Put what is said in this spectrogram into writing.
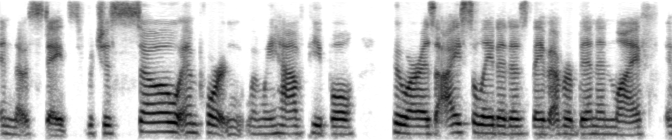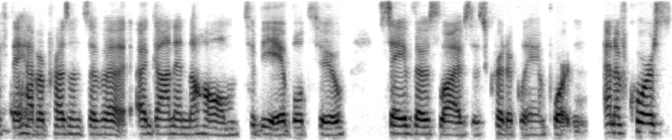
in those states, which is so important when we have people who are as isolated as they've ever been in life if they have a presence of a, a gun in the home to be able to save those lives is critically important. And of course,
